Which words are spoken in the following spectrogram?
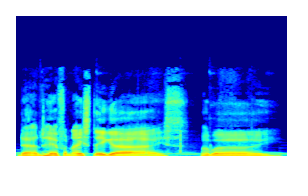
Dan have a nice day guys. Bye-bye.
